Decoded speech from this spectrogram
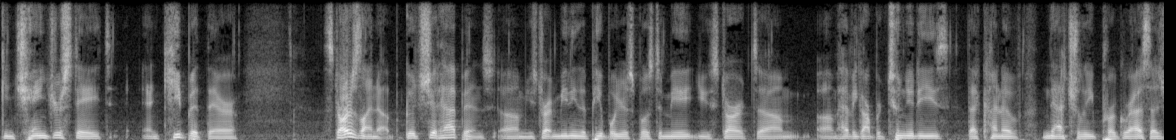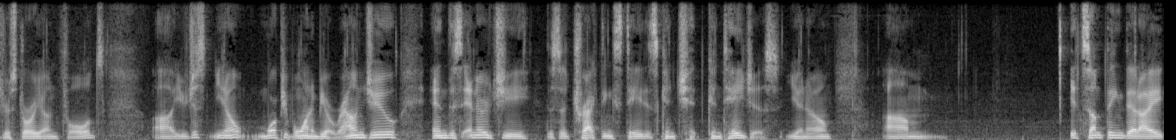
can change your state and keep it there, stars line up. Good shit happens. Um, you start meeting the people you're supposed to meet. You start um, um, having opportunities that kind of naturally progress as your story unfolds uh, you're just you know more people want to be around you and this energy this attracting state is con- contagious you know? Um, it's something that i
